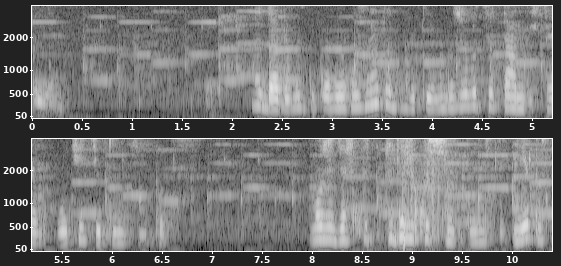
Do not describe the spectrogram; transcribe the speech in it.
Блін. Ну добре, зараз попробую його знову тут закину. Можливо, це там десь треба получити цю кінцівку. Може, я ж туди якось шаг помістити. Я просто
